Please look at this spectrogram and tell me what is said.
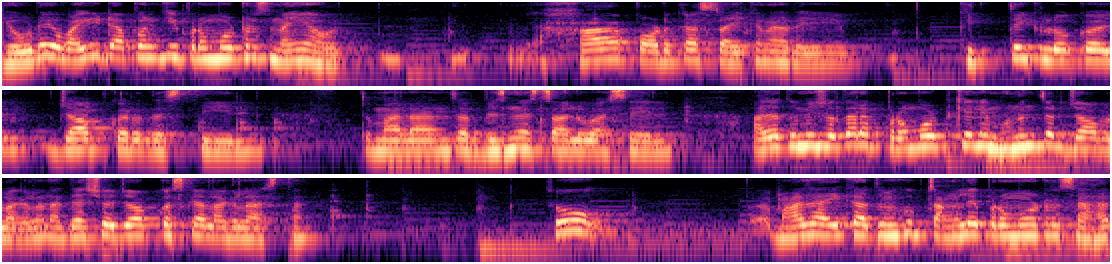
एवढे वाईट आपण की प्रमोटर्स नाही आहोत. हा पॉडकास्ट ऐकणारे कित्येक लोक जॉब करत असतील तुम्हाला त्यांचा बिझनेस चालू असेल. आता तुम्ही स्वतःला प्रमोट केले म्हणून तर जॉब लागला ना त्याशिवाय जॉब कसं काय लागला असता? सो माझं ऐका तुम्ही खूप चांगले प्रमोटर्स आहात.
